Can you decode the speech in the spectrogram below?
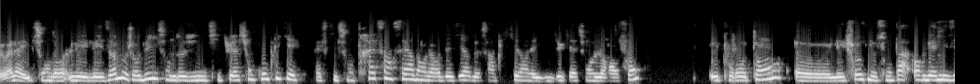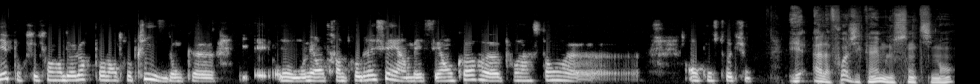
Voilà, ils sont les, les hommes aujourd'hui, ils sont dans une situation compliquée parce qu'ils sont très sincères dans leur désir de s'impliquer dans l'éducation de leur enfant, et pour autant, euh, les choses ne sont pas organisées pour que ce soit indolore pour l'entreprise. Donc, euh, on, est en train de progresser, hein, mais c'est encore euh, pour l'instant en construction. Et à la fois, j'ai quand même le sentiment,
